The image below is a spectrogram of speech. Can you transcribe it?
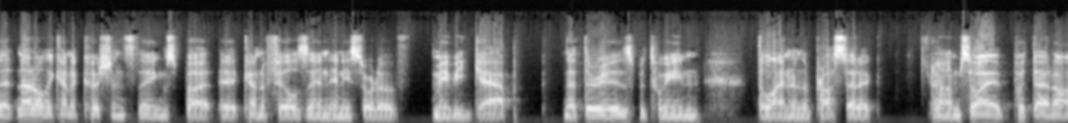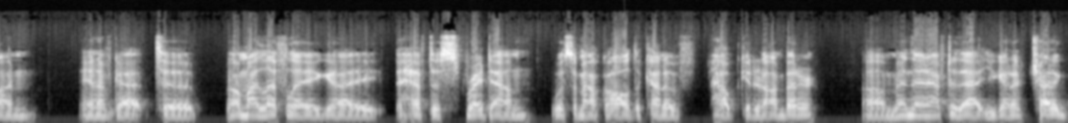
That not only kind of cushions things, but it kind of fills in any sort of maybe gap that there is between the liner and the prosthetic. Um, so I put that on, and I've got to on my left leg, I have to spray down with some alcohol to kind of help get it on better. Um, and then after that, you got to try to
